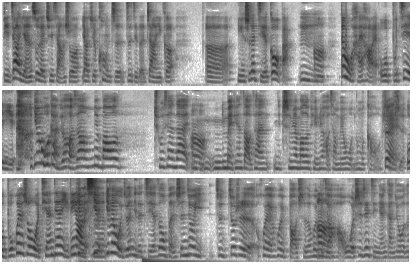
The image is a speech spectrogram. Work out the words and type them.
比较严肃的去想说要去控制自己的这样一个呃饮食的结构吧。嗯嗯，但我还好哎，我不介意。因为我感觉好像面包出现在嗯你你你每天早餐你吃面包的频率好像没有我那么高，是不是？我不会说我天天一定因为要吃。因因为我觉得你的节奏本身就一就就是会会保持的会比较好。我是这几年感觉我的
